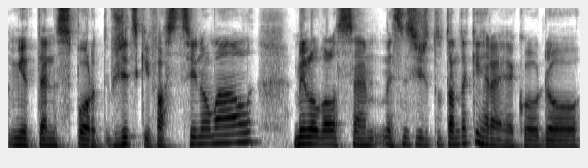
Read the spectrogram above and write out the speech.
Mě ten sport vždycky fascinoval, miloval jsem, myslím si, že to tam taky hraje jako do,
